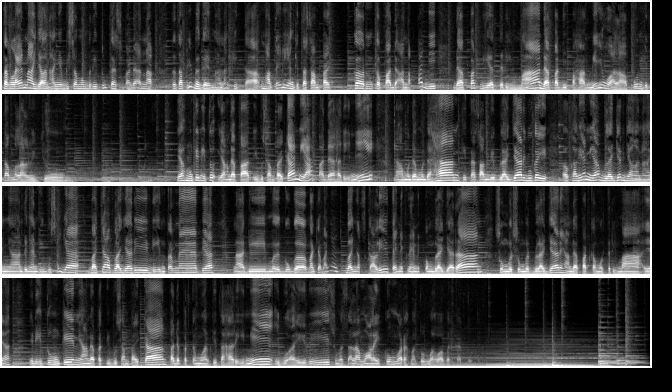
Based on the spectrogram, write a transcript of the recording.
terlena, jangan hanya bisa memberi tugas pada anak, tetapi bagaimana kita materi yang kita sampaikan kepada anak tadi dapat dia terima, dapat dipahami walaupun kita melalui Zoom. Ya, mungkin itu yang dapat Ibu sampaikan ya pada hari ini. Nah, mudah-mudahan kita sambil belajar juga eh, kalian ya belajar jangan hanya dengan Ibu saja, baca pelajari di internet ya. Nah, di Google macam-macam banyak sekali teknik-teknik pembelajaran, sumber-sumber belajar yang dapat kamu terima ya. Jadi itu mungkin yang dapat Ibu sampaikan pada pertemuan kita hari ini. Ibu akhiri. Wassalamualaikum warahmatullahi wabarakatuh.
